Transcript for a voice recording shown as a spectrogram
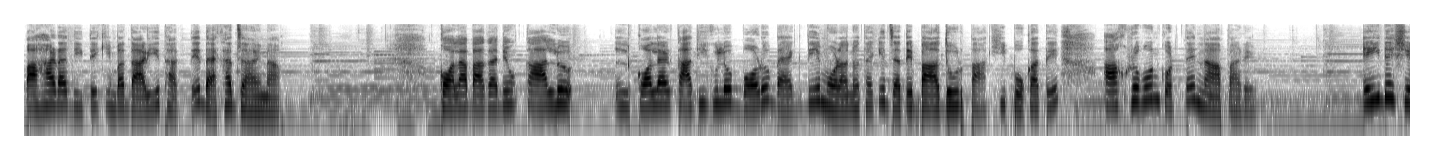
পাহারা দিতে কিংবা দাঁড়িয়ে থাকতে দেখা যায় না। কলা বাগানেও কালো, কলার কাঁধিগুলো বড় ব্যাগ দিয়ে মোড়ানো থাকে যাতে বাদুর পাখি পোকাতে আক্রমণ করতে না পারে। এই দেশে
